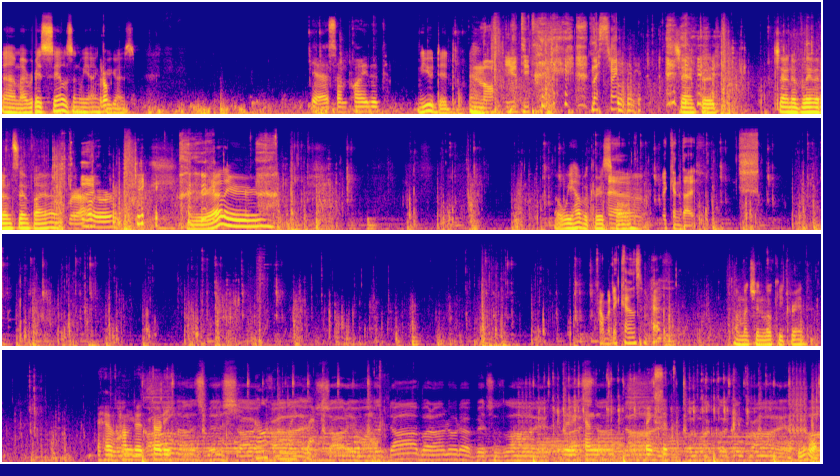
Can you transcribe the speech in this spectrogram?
Damn, I raised sails and we anchor, Drop. guys. Yeah, Senpai did. You did. No, you did. nice try. trying to trying to blame it on senpai. Huh? Brother. Brother. Oh, we have a curse ball. Uh, we can dive. How many cannons we have? How much in Loki crate? I have 130. Goth. You can fix it. If you want.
